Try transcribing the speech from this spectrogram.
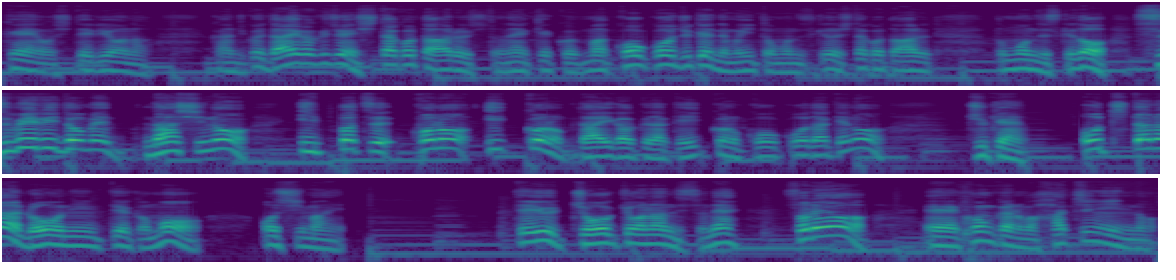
験をしてるような感じ。これ大学受験したことある人ね結構まあ高校受験でもいいと思うんですけどしたことあると思うんですけど滑り止めなしの一発この1個の大学だけ1個の高校だけの受験。落ちたら浪人っていうかもうおしまい。っていう状況なんですよね。それを、えー、今回の8人の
